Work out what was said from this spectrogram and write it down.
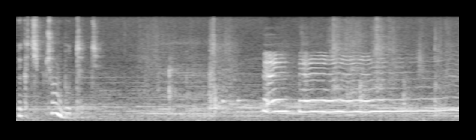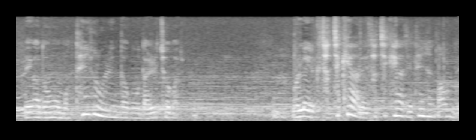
이렇게 집중을 못했지? 내가 너무 막 텐션 올린다고 난리 쳐가지고 원래 이렇게 자책해야 돼 자책해야지 텐션 다운돼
